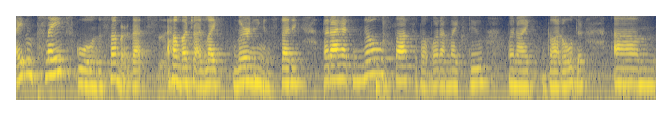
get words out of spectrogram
I even played school in the summer. That's how much I liked learning and studying. But I had no thoughts about what I might do when I got older. Um,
